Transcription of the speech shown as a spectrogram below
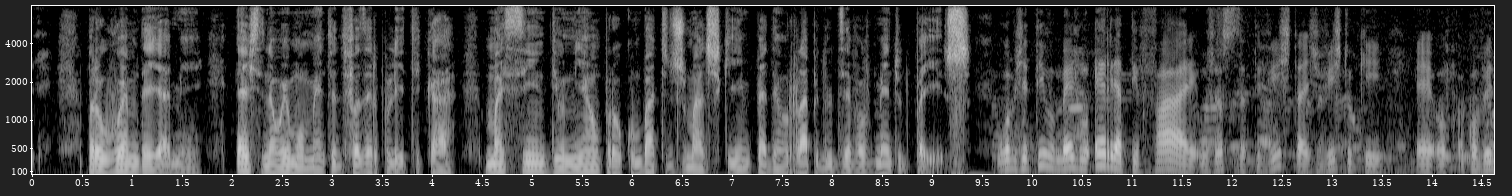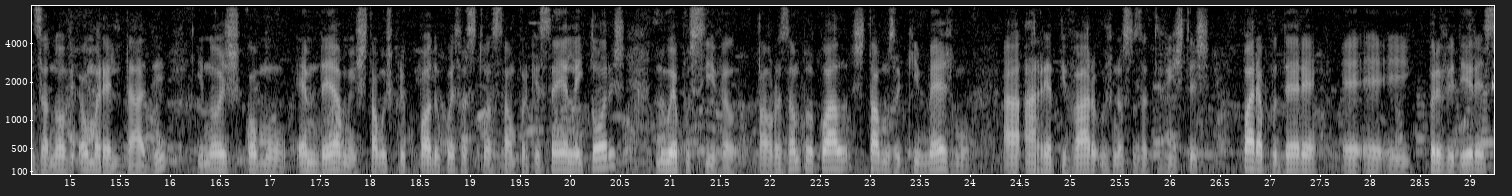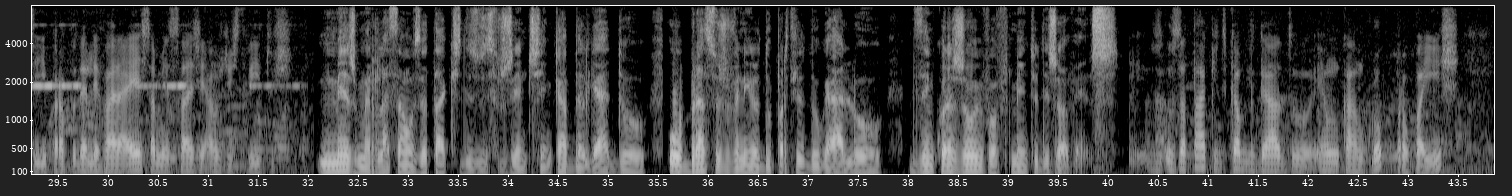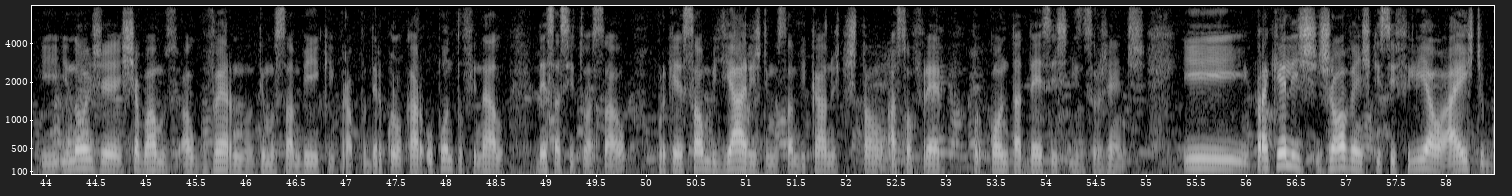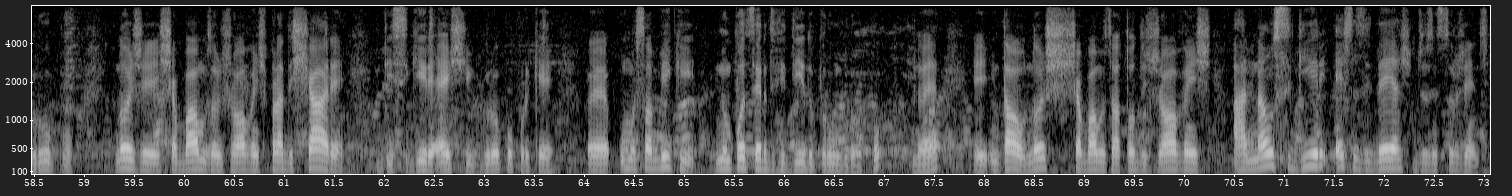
Para o MDM, este não é o momento de fazer política, mas sim de união para o combate dos males que impedem o rápido desenvolvimento do país. O objetivo mesmo é reativar os nossos ativistas, visto que eh, a Covid-19 é uma realidade e nós, como MDM, estamos preocupados com essa situação, porque sem eleitores não é possível. Então, razão pela qual estamos aqui mesmo a, a reativar os nossos ativistas para poderem eh, eh, prevenirem-se e para poder levar esta mensagem aos distritos. Mesmo em relação aos ataques dos insurgentes em Cabo Delgado, o braço juvenil do Partido do Galo desencorajou o envolvimento de jovens. Os ataques de Cabo Delgado é um cancro para o país e, e nós eh, chamamos ao governo de Moçambique para poder colocar o ponto final dessa situação, porque são milhares de moçambicanos que estão a sofrer por conta desses insurgentes. E para aqueles jovens que se filiam a este grupo, nós eh, chamamos aos jovens para deixarem de seguir este grupo, porque eh, o Moçambique não pode ser dividido por um grupo, não é? Então, nós chamamos a todos os jovens a não seguir estas ideias dos insurgentes.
